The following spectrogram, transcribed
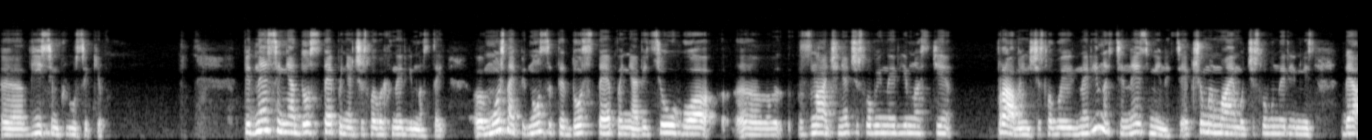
8 плюсиків. Піднесення до степеня числових нерівностей. Е, Можна підносити до степеня від цього е, значення числової нерівності. Правильність числової нерівності не зміниться. Якщо ми маємо числову нерівність, де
